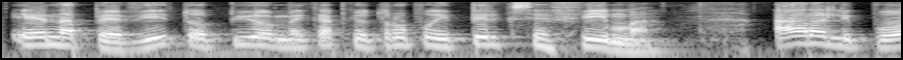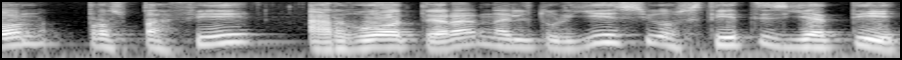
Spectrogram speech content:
Είναι ένα παιδί το οποίο με κάποιο τρόπο υπήρξε θύμα. Άρα λοιπόν προσπαθεί αργότερα να λειτουργήσει ως θήτης. Γιατί;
